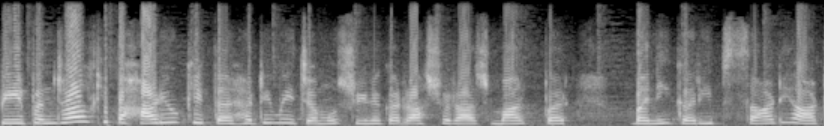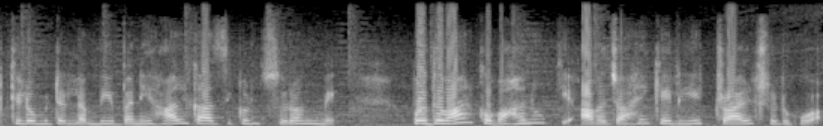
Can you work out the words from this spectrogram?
पीर पंजाल की पहाड़ियों की तरहटी में जम्मू श्रीनगर राष्ट्रीय राजमार्ग पर बनी करीब साढ़े आठ किलोमीटर लंबी बनिहाल काजीकुंड सुरंग में बुधवार को वाहनों की आवाजाही के लिए ट्रायल शुरू हुआ।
